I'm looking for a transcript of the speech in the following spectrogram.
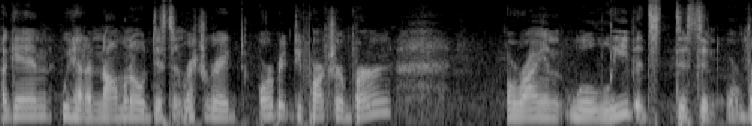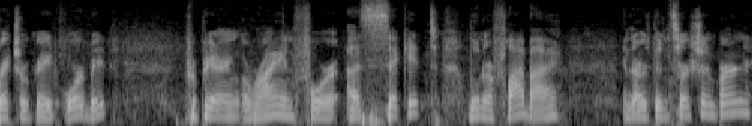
Again, we had a nominal distant retrograde orbit departure burn. Orion will leave its distant retrograde orbit, preparing Orion for a second lunar flyby, an Earth insertion burn,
